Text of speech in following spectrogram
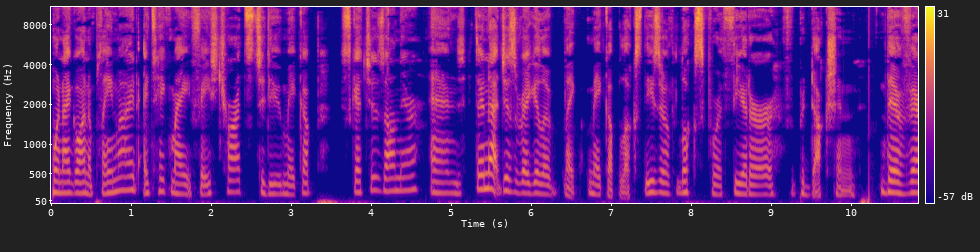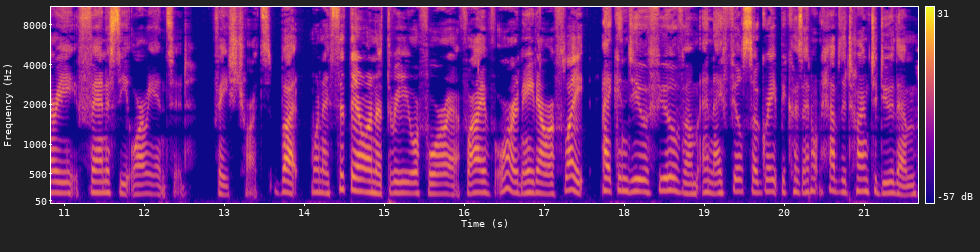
When I go on a plane ride, I take my face charts to do makeup sketches on there, and they're not just regular like makeup looks. These are looks for theater, for production. They're very fantasy oriented face charts. But when I sit there on a three or four, or five, or an eight hour flight, I can do a few of them and I feel so great because I don't have the time to do them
